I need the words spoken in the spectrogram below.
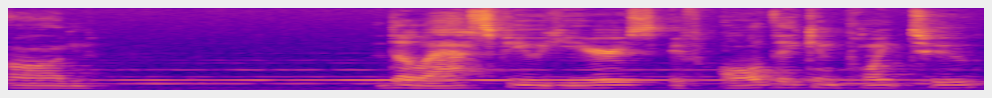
on the last few years, if all they can point to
